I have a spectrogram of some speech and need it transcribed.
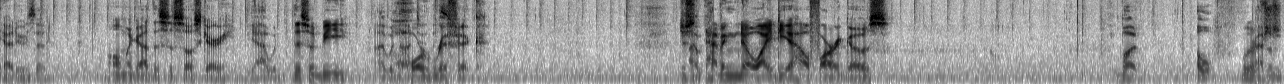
yeah, You dude. said. Oh my god, this is so scary. Yeah, I would. This would be I would not do this. horrific. Just I- having no idea how far it goes. But oh, Ooh, there's, just,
